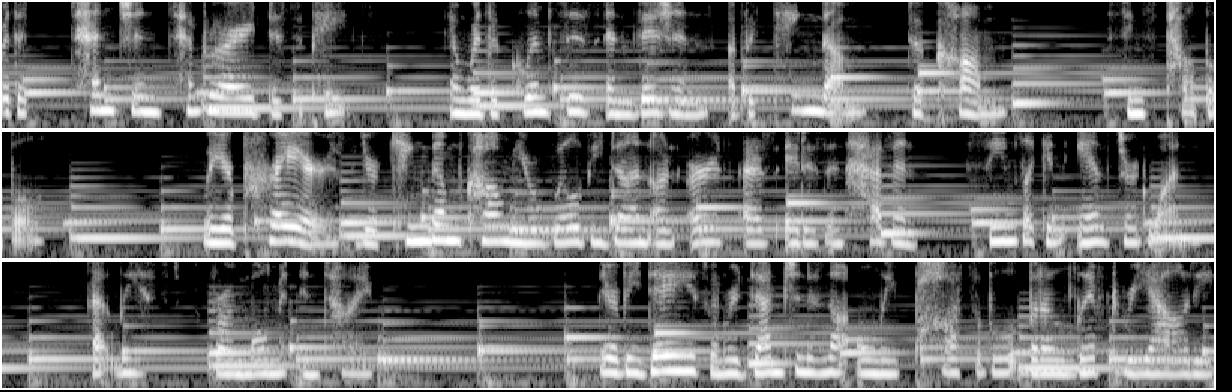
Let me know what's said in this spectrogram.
where the tension temporarily dissipates and where the glimpses and vision of the kingdom to come seems palpable. Where your prayers, your kingdom come, your will be done on earth as it is in heaven, seems like an answered one, at least for a moment in time. There will be days when redemption is not only possible, but a lived reality,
